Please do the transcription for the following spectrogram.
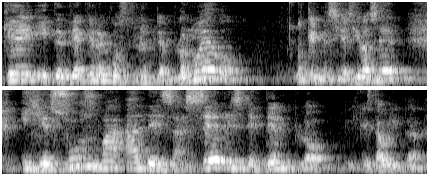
que tendría que reconstruir un templo nuevo. Lo que el Mesías iba a hacer. Y Jesús va a deshacer este templo que está ahorita,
